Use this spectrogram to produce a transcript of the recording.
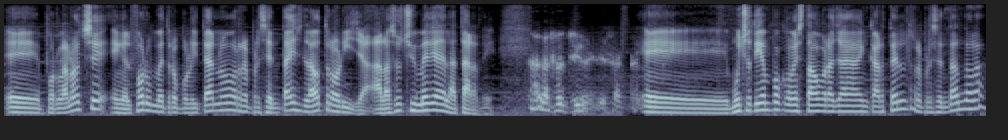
eh, por la noche en el Fórum Metropolitano representáis la otra orilla a las ocho y media de la tarde. A las ocho y media, exacto. Eh, ¿Mucho tiempo con esta obra ya en cartel representándola?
